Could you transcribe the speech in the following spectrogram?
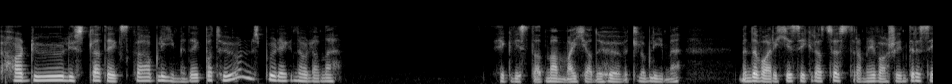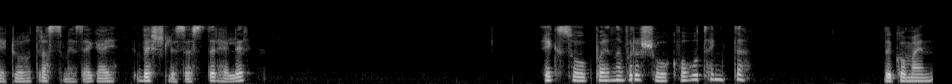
Har du lyst til at jeg skal bli med deg på turen? spurte jeg nølende. Jeg visste at mamma ikke hadde høve til å bli med, men det var ikke sikkert at søstera mi var så interessert i å drasse med seg ei veslesøster heller. Jeg så på henne for å se hva hun tenkte. Det kom en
